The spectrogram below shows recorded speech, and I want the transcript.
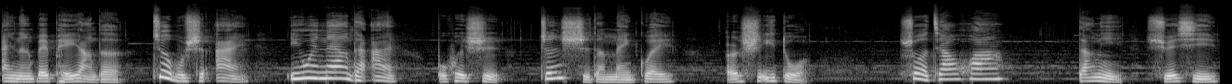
爱能被培养的就不是爱，因为那样的爱不会是真实的玫瑰，而是一朵塑胶花。当你学习，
